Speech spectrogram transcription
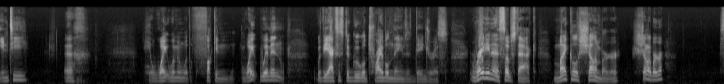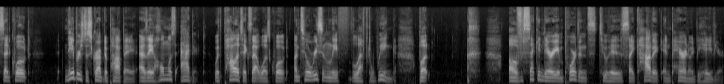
Inti? Ugh. White women with a fucking. White women with the access to Google tribal names is dangerous. Writing in a Substack, Michael Schellenberger. Shellenberger said, quote, Neighbors described DePape as a homeless addict with politics that was, quote, until recently left wing, but of secondary importance to his psychotic and paranoid behavior.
